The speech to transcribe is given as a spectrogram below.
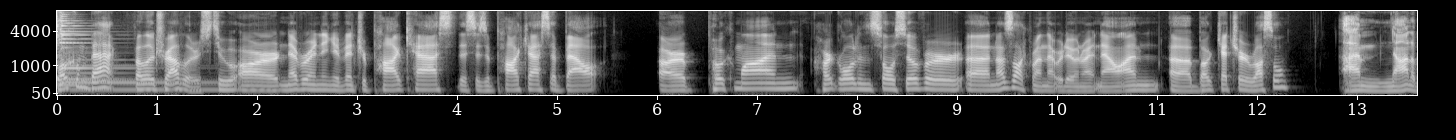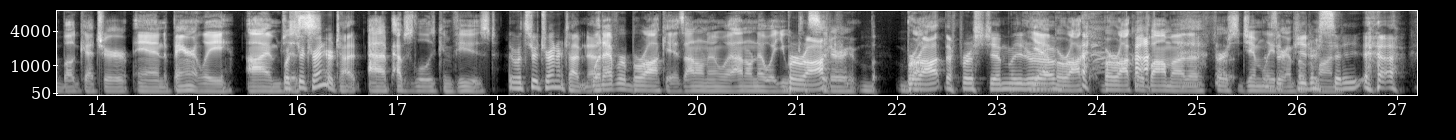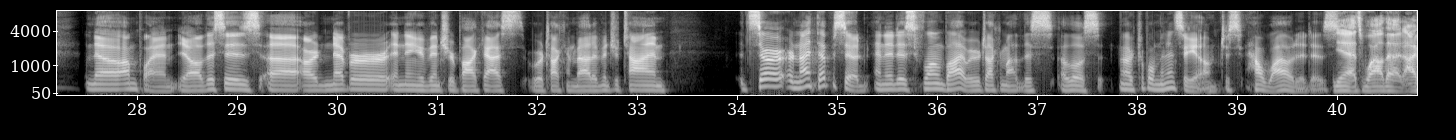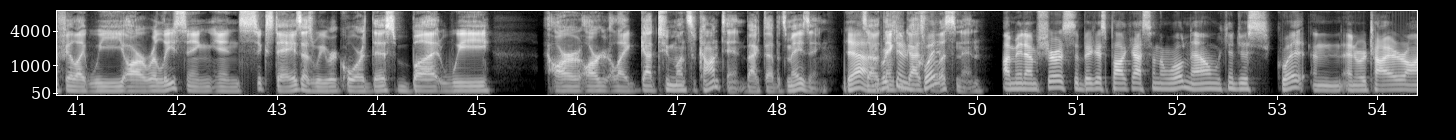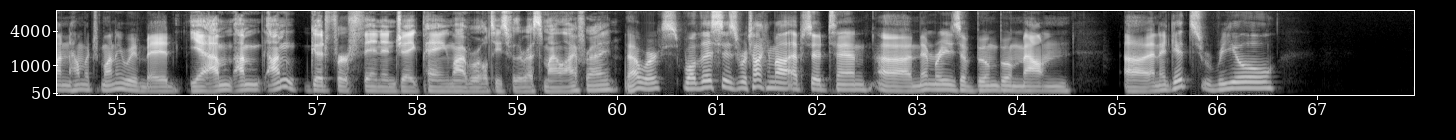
Welcome back, fellow travelers, to our Never Ending Adventure podcast. This is a podcast about our Pokemon Heart Gold and Soul Silver uh, Nuzlocke run that we're doing right now. I'm uh, bug catcher Russell. I'm not a bug catcher, and apparently I'm What's just your trainer type? ab- absolutely confused. What's your trainer type now? Whatever Barack is, I don't know. what I don't know what you would Barack? consider. B- Barat, the first gym leader. Yeah, of, Barack Barack Obama, the first gym leader in Pewter Pokemon. City. no, I'm playing. Y'all, this is uh, our never ending adventure podcast. We're talking about Adventure Time. It's our, our ninth episode, and it has flown by. We were talking about this a little, a couple of minutes ago, just how wild it is. Yeah, it's wild that I feel like we are releasing in six days as we record this, but we are are like got two months of content backed up. It's amazing. yeah. so thank you guys quit. for listening. I mean, I'm sure it's the biggest podcast in the world now. We can just quit and, and retire on how much money we've made. Yeah, I'm I'm I'm good for Finn and Jake paying my royalties for the rest of my life, right? That works. Well, this is we're talking about episode ten, uh, memories of Boom Boom Mountain, uh, and it gets real.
